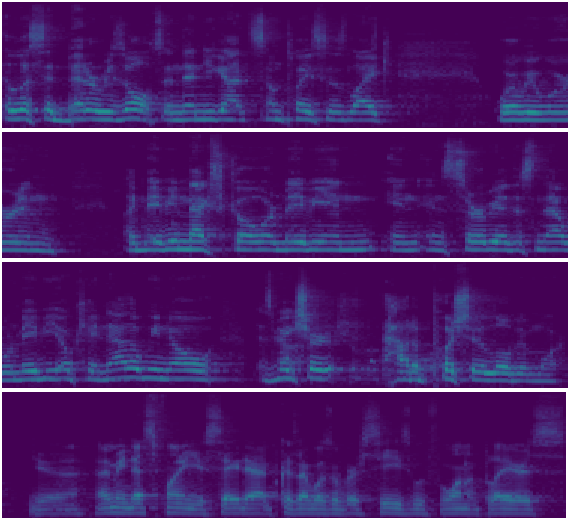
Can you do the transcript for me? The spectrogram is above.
elicit better results. And then you got some places like where we were in, like maybe Mexico or maybe in, in, in Serbia, this and that, where maybe, okay, now that we know, let's make sure how to push it a little bit more. Yeah, I mean, that's funny you say that because I was overseas with one of the players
